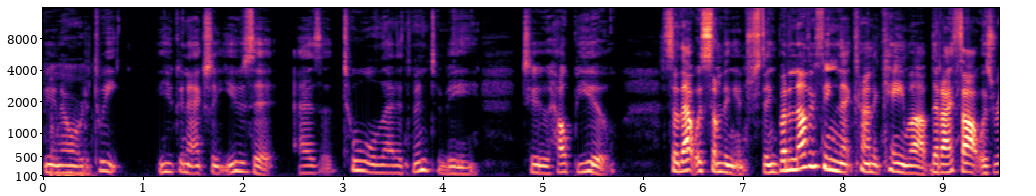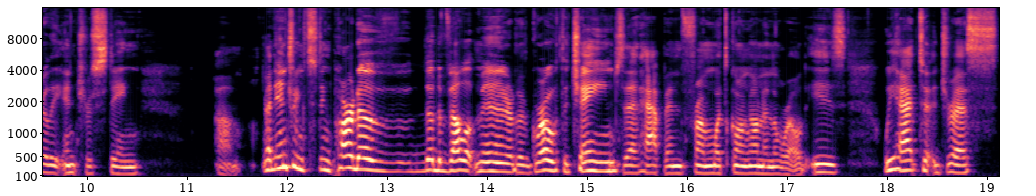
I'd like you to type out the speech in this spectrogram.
you know, or to tweet you can actually use it as a tool that it's meant to be to help you. So that was something interesting. But another thing that kind of came up that I thought was really interesting, um, an interesting part of the development or the growth, the change that happened from what's going on in the world is we had to address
